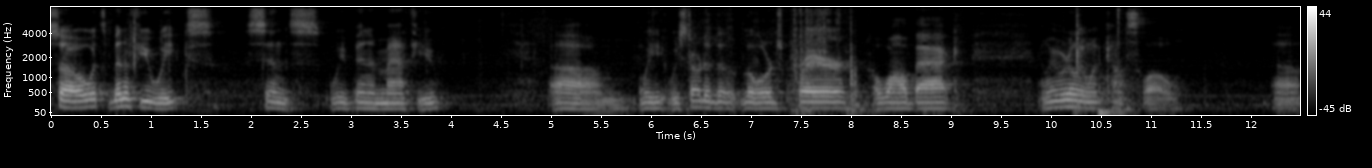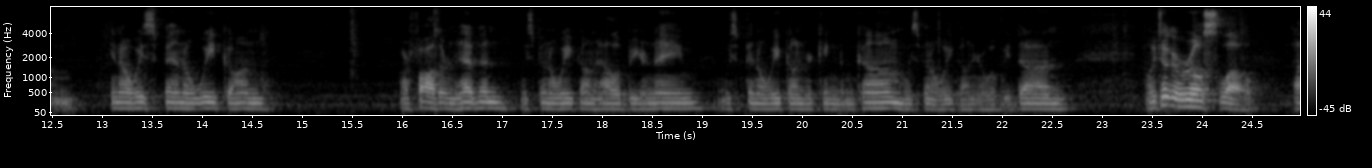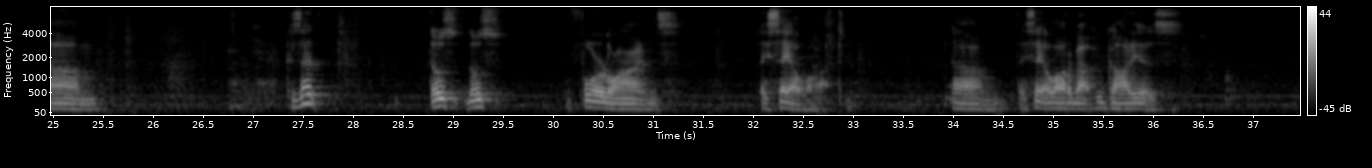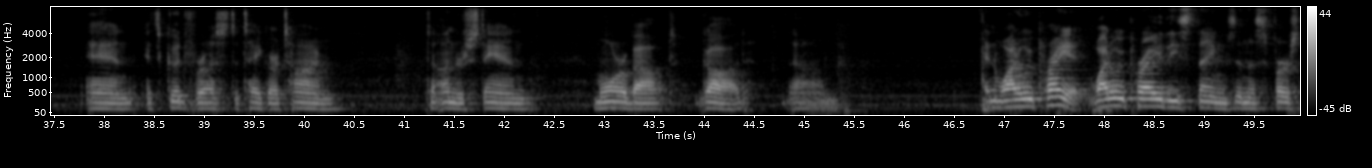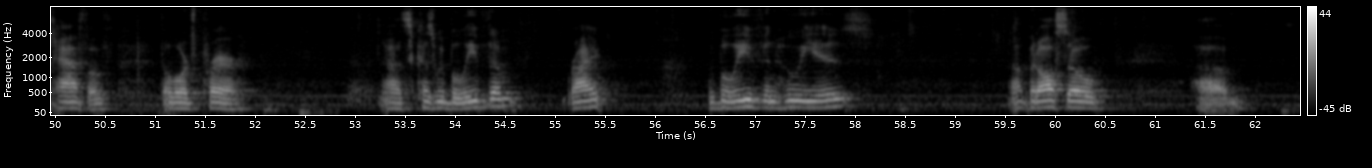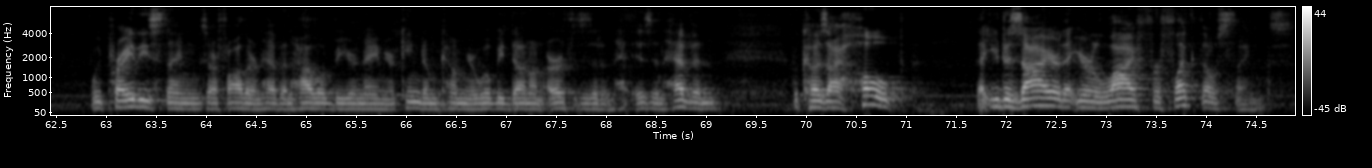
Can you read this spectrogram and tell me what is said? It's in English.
So it's been a few weeks since we've been in Matthew. Um, we we started the, the Lord's Prayer a while back, and we really went kind of slow. Um, you know, we spent a week on our Father in heaven. We spent a week on Hallowed be your name. We spent a week on Your kingdom come. We spent a week on Your will be done. We took it real slow. Um, because that those those four lines they say a lot. Um, they say a lot about who god is. And it's good for us to take our time to understand more about god. Um, and why do we pray it? Why do we pray these things in this first half of the lord's prayer? Uh, it's because we believe them right? We believe in who He is, uh, but also um, we pray these things Our Father in heaven, hallowed be your name, your kingdom come, your will be done on earth as it is in heaven, because I hope that you desire that your life reflect those things.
